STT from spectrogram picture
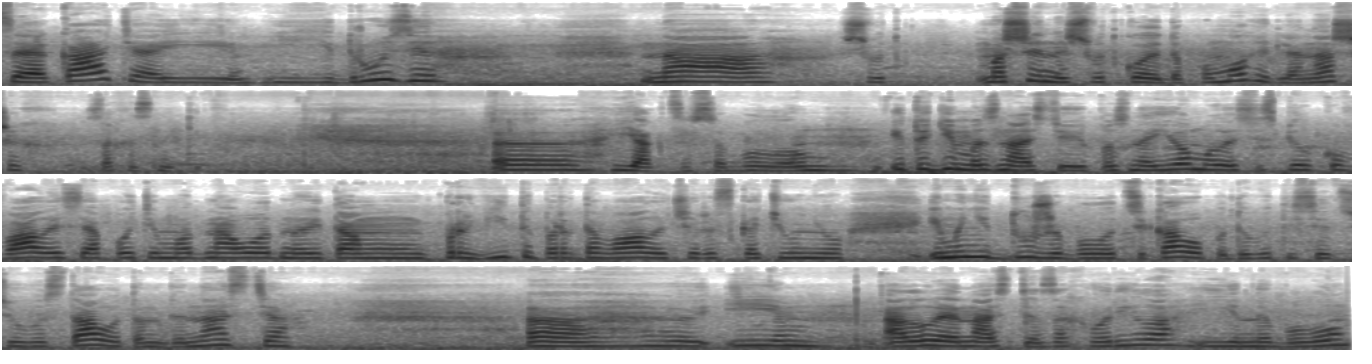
Це Катя і її друзі на швид... машини швидкої допомоги для наших захисників. Е, як це все було? І тоді ми з Настю познайомилися, спілкувалися, потім одна одної там привіти передавали через Катюню. І мені дуже було цікаво подивитися цю виставу, там, де Настя. І, але Настя захворіла, її не було.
